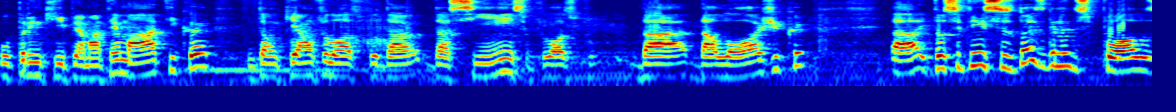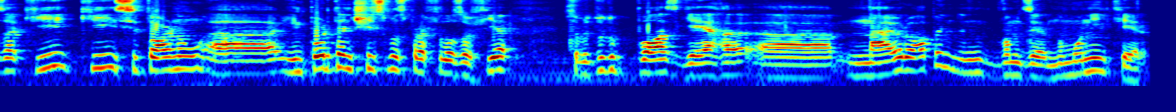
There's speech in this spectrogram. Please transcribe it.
o Princípio a Matemática, então que é um filósofo da, da ciência, um filósofo da, da lógica, Uh, então você tem esses dois grandes polos aqui que se tornam uh, importantíssimos para a filosofia, sobretudo pós-guerra uh, na Europa, vamos dizer, no mundo inteiro.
